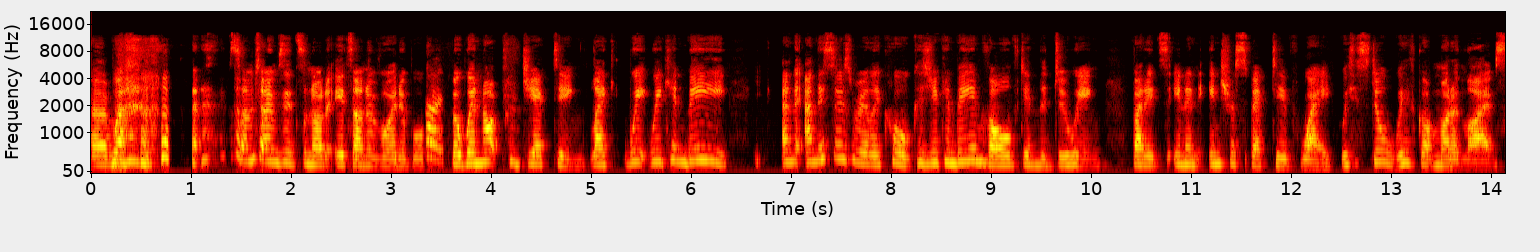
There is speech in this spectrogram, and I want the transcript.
um... well, sometimes it's not it's unavoidable. But we're not projecting. Like we we can be, and and this is really cool because you can be involved in the doing, but it's in an introspective way. We still we've got modern lives.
